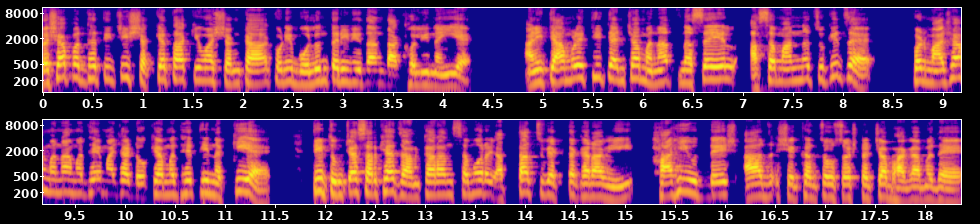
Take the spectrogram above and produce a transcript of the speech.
तशा पद्धतीची शक्यता किंवा शंका कोणी बोलून तरी निदान दाखवली नाहीये. आणि त्यामुळे ती त्यांच्या मनात नसेल असं मानणं चुकीचं आहे. पण माझ्या मनामध्ये माझ्या डोक्यामध्ये ती नक्की आहे. ती तुमच्यासारख्या जाणकारांसमोर आत्ताच व्यक्त करावी. हाही उद्देश आज शेखर चौसष्टच्या भागामध्ये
